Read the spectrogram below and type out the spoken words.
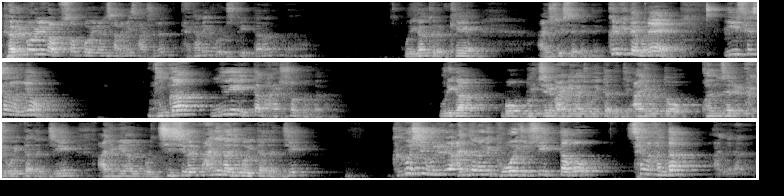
별 볼 일 없어 보이는 사람이 사실은 대단해 보일 수도 있다는 거예요. 우리가 그렇게 알 수 있어야 된다. 그렇기 때문에 이 세상은요, 누가 우위에 있다 말할 수 없는 거예요. 우리가 뭐 물질을 많이 가지고 있다든지, 아니면 또 권세를 가지고 있다든지, 아니면 뭐 지식을 많이 가지고 있다든지, 그것이 우리를 안전하게 보호해 줄 수 있다고 생각한다? 아니라는 거예요.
